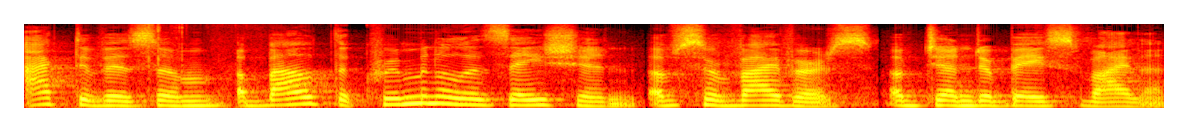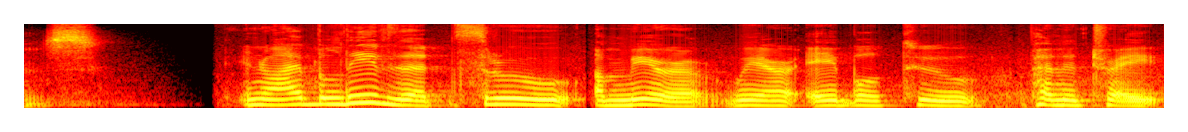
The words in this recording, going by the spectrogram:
activism about the criminalization of survivors of gender based violence. You know, I believe that through a mirror, we are able to penetrate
